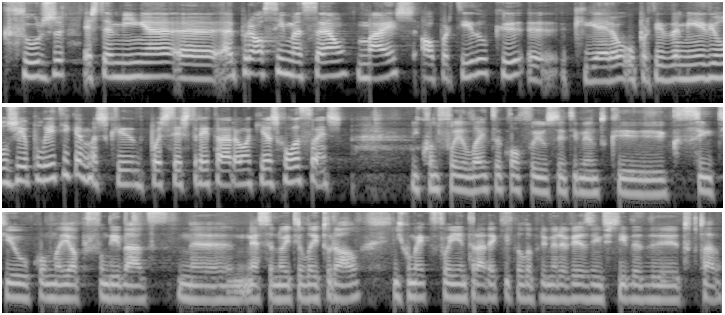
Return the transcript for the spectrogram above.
que surge esta minha uh, aproximação mais ao partido que, uh, que era o partido da minha ideologia política, mas que depois se estreitaram aqui as relações. E quando foi eleita, qual foi o sentimento que, que sentiu com maior profundidade na, nessa noite eleitoral e como é que foi entrar aqui pela primeira vez investida de deputada?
